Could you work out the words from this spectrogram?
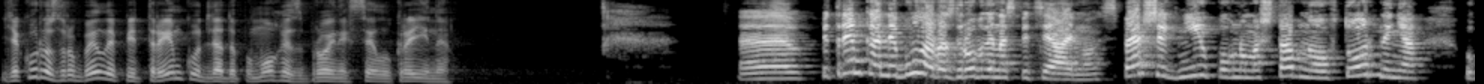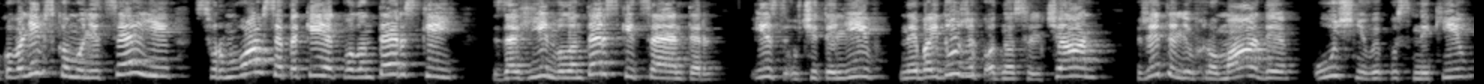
Яку розробили підтримку для допомоги Збройних сил України? Е, Підтримка не була розроблена спеціально. З перших днів повномасштабного вторгнення у Ковалівському ліцеї сформувався такий як волонтерський загін, волонтерський центр із учителів, небайдужих односельчан, жителів громади, учнів, випускників.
